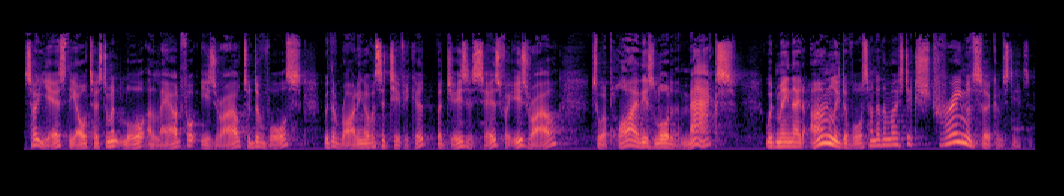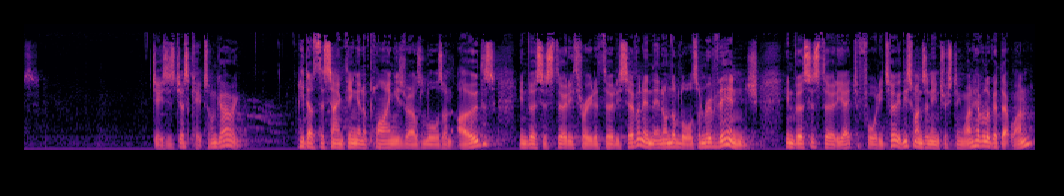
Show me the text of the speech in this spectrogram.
So, yes, the Old Testament law allowed for Israel to divorce with the writing of a certificate, but Jesus says for Israel to apply this law to the max would mean they'd only divorce under the most extreme of circumstances. Jesus just keeps on going. He does the same thing in applying Israel's laws on oaths in verses 33 to 37, and then on the laws on revenge in verses 38 to 42. This one's an interesting one. Have a look at that one.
